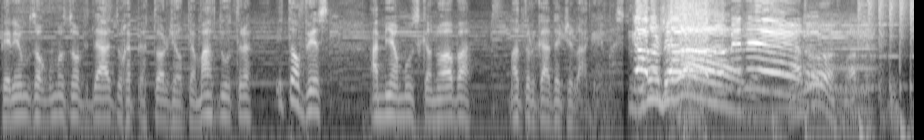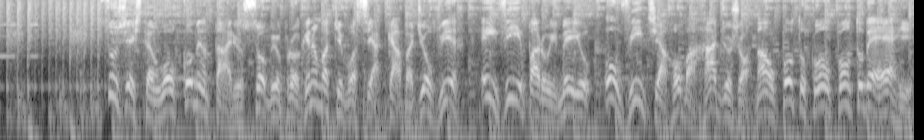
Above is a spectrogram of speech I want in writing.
Teremos algumas novidades do repertório de Altemar Dutra e talvez a minha música nova, Madrugada de Lágrimas. Galo gelado, menino! Sugestão ou comentário sobre o programa que você acaba de ouvir, envie para o e-mail ouvinte@radiojornal.com.br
